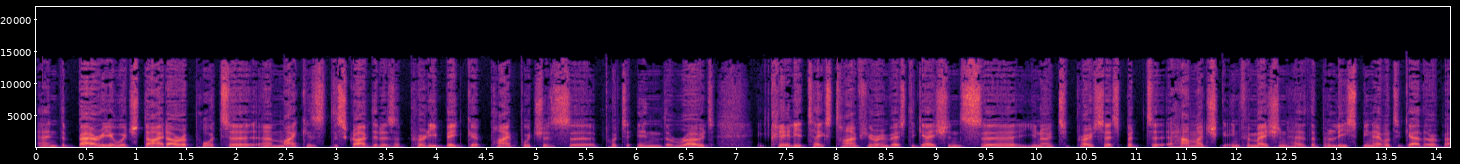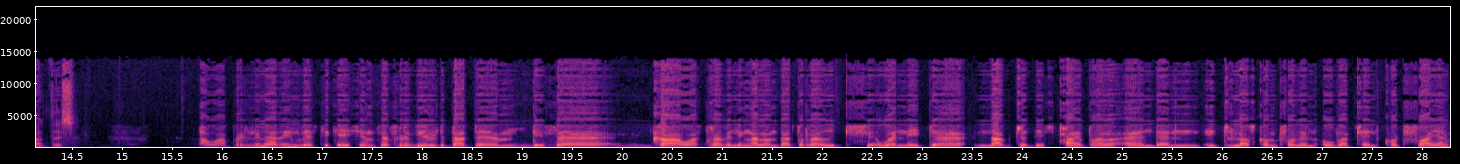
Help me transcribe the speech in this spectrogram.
and the barrier which died? Our reporter uh, Mike has described it as a pretty big uh, pipe which is uh, put in the road. Clearly, it takes time for your investigations, uh, you know, to process. But how much information has the police been able to gather about this? Our preliminary investigations have revealed that um, this uh, car was traveling along that road when it uh, knocked this pipe and then it lost control and overturned, caught fire.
